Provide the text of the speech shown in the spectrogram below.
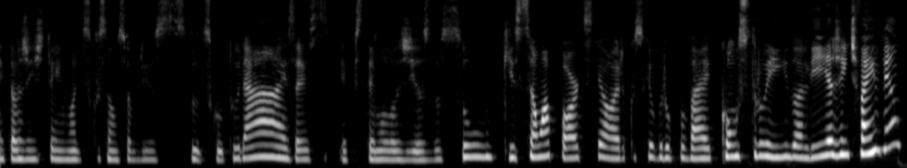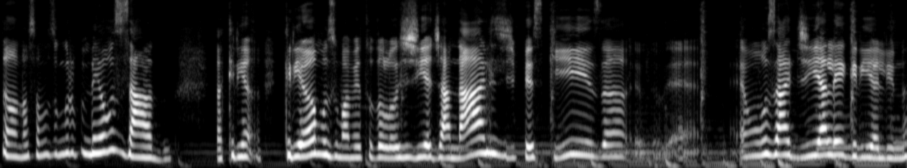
então, a gente tem uma discussão sobre os estudos culturais, as epistemologias do Sul, que são aportes teóricos que o grupo vai construindo ali e a gente vai inventando. Nós somos um grupo meio ousado. Tá, criamos uma metodologia de análise de pesquisa. É, é uma ousadia e alegria ali no,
